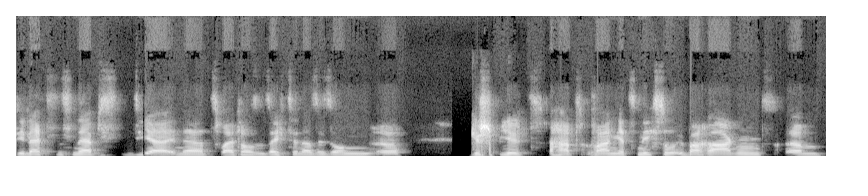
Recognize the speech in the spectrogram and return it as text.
die letzten Snaps, die er in der 2016er Saison äh, gespielt hat, waren jetzt nicht so überragend. Ähm,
